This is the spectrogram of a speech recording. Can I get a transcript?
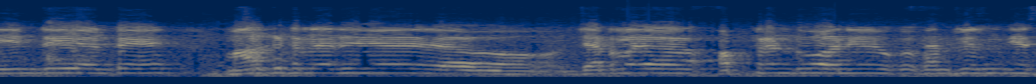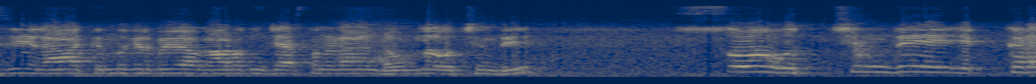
ఏంటి అంటే మార్కెట్ అనేది జనరల్గా అప్ ట్రెండ్ అని ఒక కన్ఫ్యూజన్ చేసి ఇలా కిందకి వెళ్ళిపోయి ఒక ఆలోచన చేస్తున్నాడా అని డౌట్లో వచ్చింది. సో వచ్చింది ఇక్కడ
